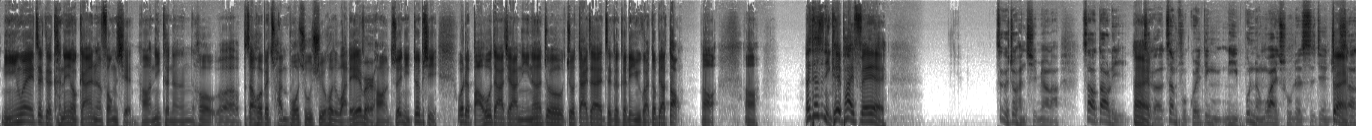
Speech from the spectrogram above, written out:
你因为这个可能有感染的风险，哈，你可能后呃不知道会不会传播出去或者 whatever 哈，所以你对不起，为了保护大家，你呢就就待在这个隔离旅馆，都不要动哦哦，哎，但是你可以派飞哎。这个就很奇妙了。照道理，这个政府规定你不能外出的时间，就是要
